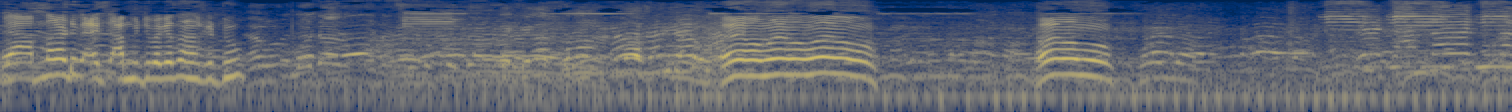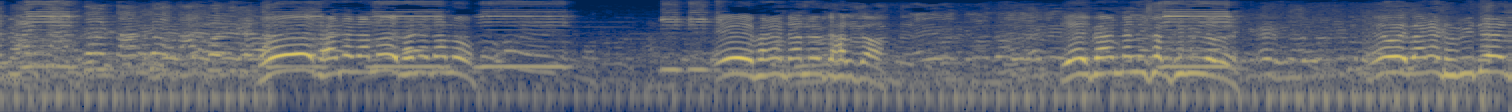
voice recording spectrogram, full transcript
এ, আপনারা আপনি একটু ব্যাগে দেন হালকা একটু। এ মামু এ মামু এ মামু। এ মামু। এ ভ্যানে এই ভ্যানে টানো। এই ভ্যানে একটু হালকা। এই ভ্যান টানলে সব ঠিক যাবে। এ ওই ভ্যানে ঢুকিয়ে দেন।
